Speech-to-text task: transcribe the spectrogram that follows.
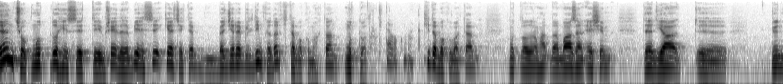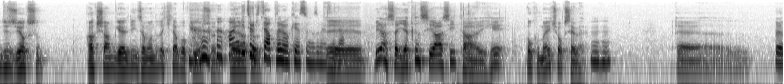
En çok mutlu hissettiğim şeylerden birisi gerçekten becerebildiğim kadar kitap okumaktan mutlu olurum. Kitap okumak. kitap okumaktan mutlu olurum. Hatta bazen eşim der ya e, gündüz yoksun. Akşam geldiğin zaman da kitap okuyorsun. Hangi tür kitapları okuyorsunuz mesela? E, bilhassa yakın siyasi tarihi okumayı çok severim. Hı hı. E, ve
